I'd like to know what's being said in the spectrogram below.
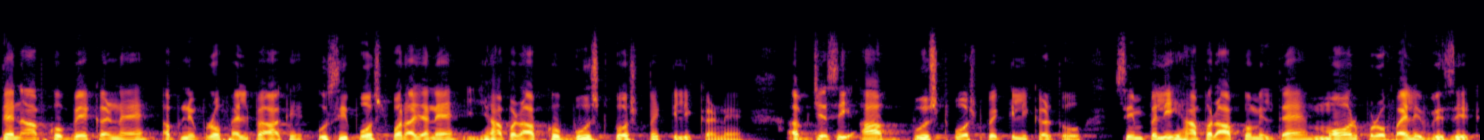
देन आपको बैक करना है, अपने प्रोफ़ाइल पे आके उसी पोस्ट पर आ जाना है, यहाँ पर आपको बूस्ट पोस्ट पे क्लिक करना है। अब जैसे ही आप बूस्ट पोस्ट पे क्लिक करते हो सिंपली यहाँ पर आपको मिलता है मोर प्रोफ़ाइल विज़िट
